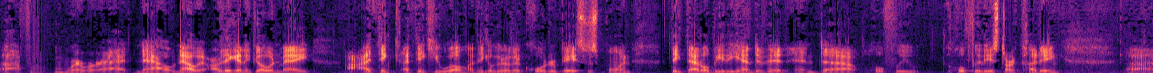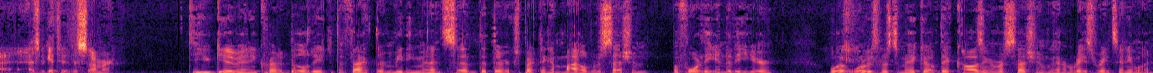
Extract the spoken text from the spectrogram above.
uh, from where we're at now. Now, are they going to go in May? I think I think he will. I think he'll go another quarter basis point. I think that'll be the end of it, and uh, hopefully, hopefully they start cutting uh, as we get through the summer. Do you give any credibility to the fact their meeting minutes said that they're expecting a mild recession before the end of the year? What, what are we supposed to make of they're causing a recession? We're going to raise rates anyway.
